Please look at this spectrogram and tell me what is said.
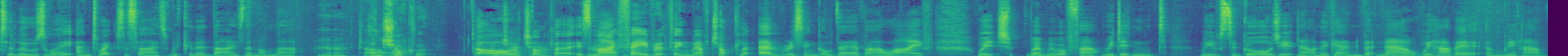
to lose weight and to exercise, we can advise them on that. yeah. And we? chocolate. Oh, chocolate. chocolate. It's Yeah, my favourite thing. We have chocolate every single day of our life, which when we were fat, we didn't. We used to gorge it now and again, but now we have it and we have.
